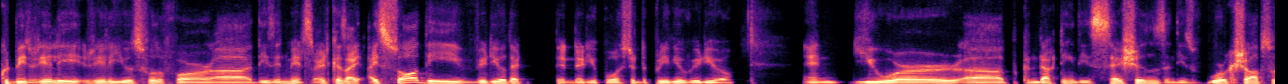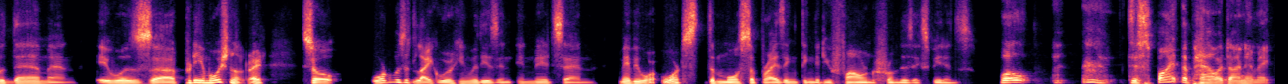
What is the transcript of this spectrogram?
could be really, really useful for uh, these inmates, right? Because I, I saw the video that, that that you posted, the preview video, and you were uh, conducting these sessions and these workshops with them, and it was uh, pretty emotional, right? So, what was it like working with these in- inmates, and maybe what, what's the most surprising thing that you found from this experience? well despite the power dynamic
